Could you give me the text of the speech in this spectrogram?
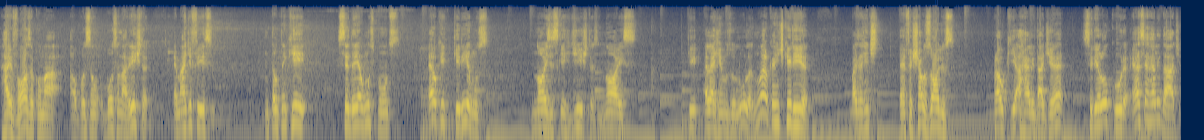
raivosa, como a, a oposição bolsonarista, é mais difícil. Então tem que ceder em alguns pontos. É o que queríamos nós esquerdistas, nós que elegemos o Lula, não era o que a gente queria, mas a gente é, fechar os olhos para o que a realidade é seria loucura. Essa é a realidade.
